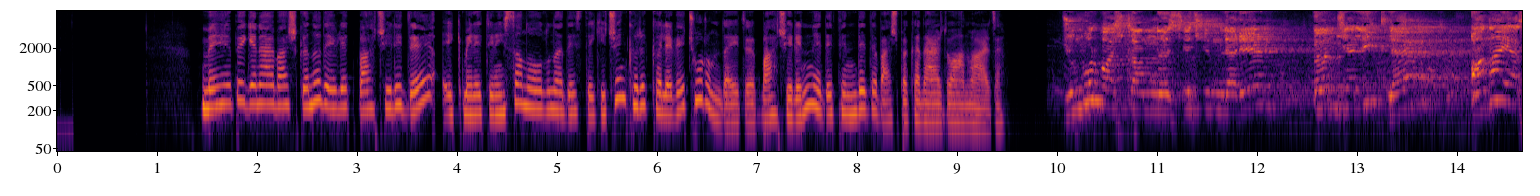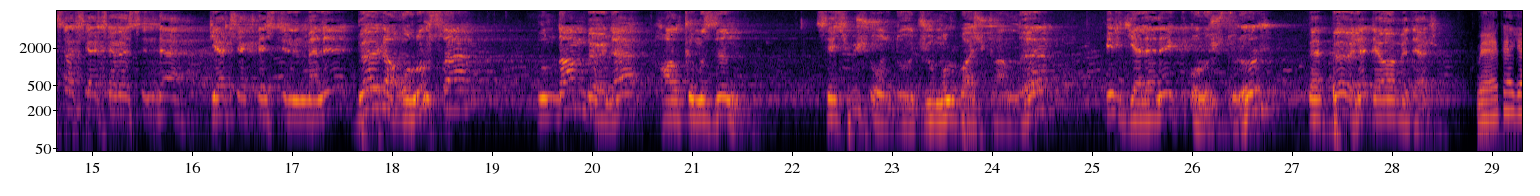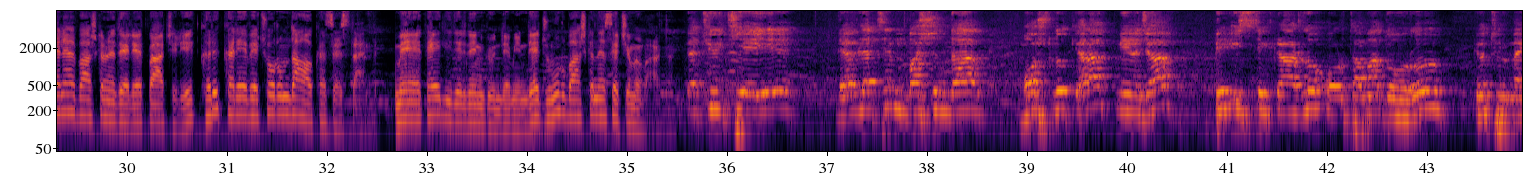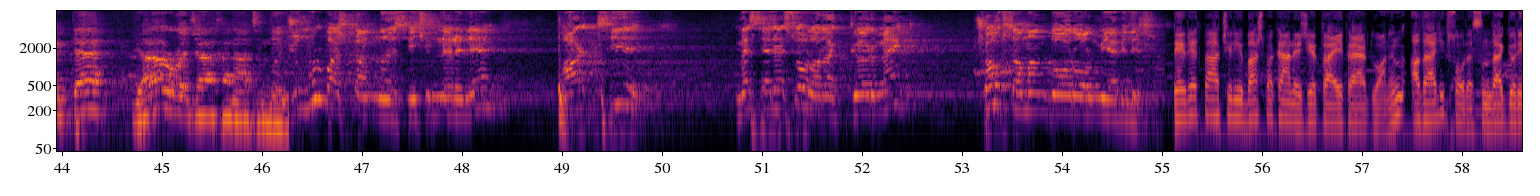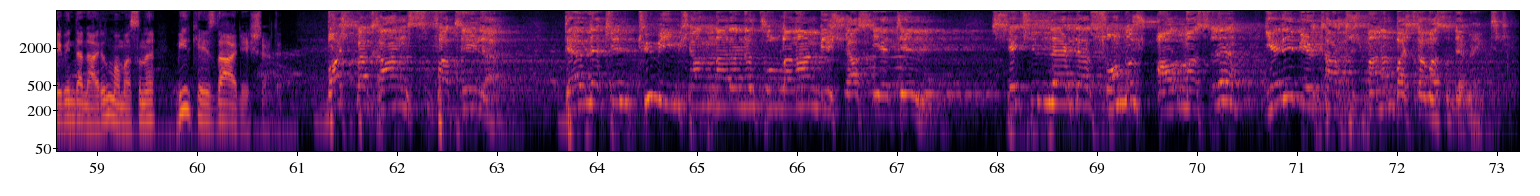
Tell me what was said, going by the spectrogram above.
MHP Genel Başkanı Devlet Bahçeli de Ekmelettin İhsanoğlu'na destek için Kırıkkale ve Çorum'daydı. Bahçeli'nin hedefinde de Başbakan Erdoğan vardı. Cumhurbaşkanlığı seçimleri öncelikle anayasa çerçevesinde gerçekleştirilmeli. Böyle olursa bundan böyle halkımızın seçmiş olduğu Cumhurbaşkanlığı bir gelenek oluşturur ve böyle devam eder. MHP Genel Başkanı Devlet Bahçeli, Kırıkkale ve Çorum'da halka seslendi. MHP liderinin gündeminde Cumhurbaşkanı seçimi vardı. Ve Türkiye'yi devletin başında boşluk yaratmayacak bir istikrarlı ortama doğru götürmekte yarar olacağı kanaatindeyim. Cumhurbaşkanlığı seçimlerini parti meselesi olarak görmek çok zaman doğru olmayabilir. Devlet Bahçeli, Başbakan Recep Tayyip Erdoğan'ın adaylık sonrasında görevinden ayrılmamasını bir kez daha eleştirdi. Başbakan sıfatıyla devletin tüm imkanlarını kullanan bir şahsiyetin seçimlerde sonuç alması yeni bir tartışmanın başlaması demektir.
